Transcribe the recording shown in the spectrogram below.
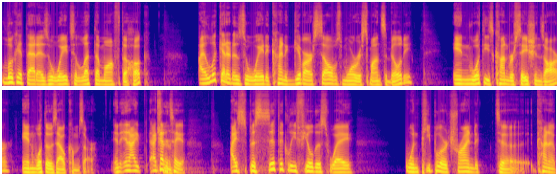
look at that as a way to let them off the hook. I look at it as a way to kind of give ourselves more responsibility in what these conversations are and what those outcomes are. And and I I got to tell you, I specifically feel this way when people are trying to to kind of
